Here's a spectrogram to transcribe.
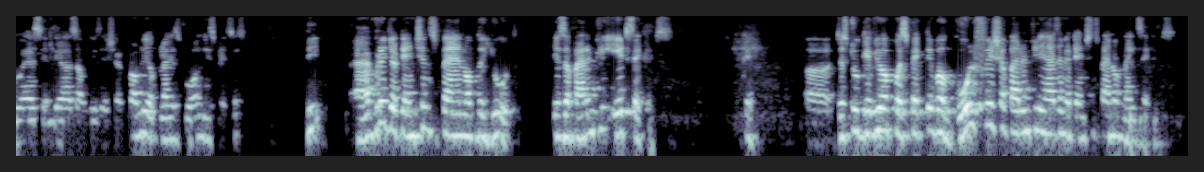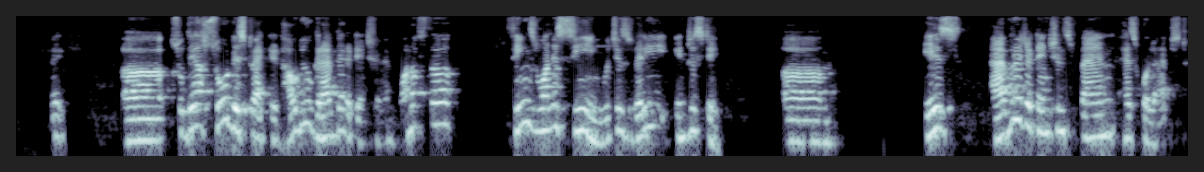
US, India, Southeast Asia. Probably applies to all these places. The average attention span of the youth is apparently eight seconds. Okay. Uh, just to give you a perspective, a goldfish apparently has an attention span of nine seconds. Right. Uh, so they are so distracted. How do you grab their attention? And one of the things one is seeing, which is very interesting, um, is average attention span has collapsed.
